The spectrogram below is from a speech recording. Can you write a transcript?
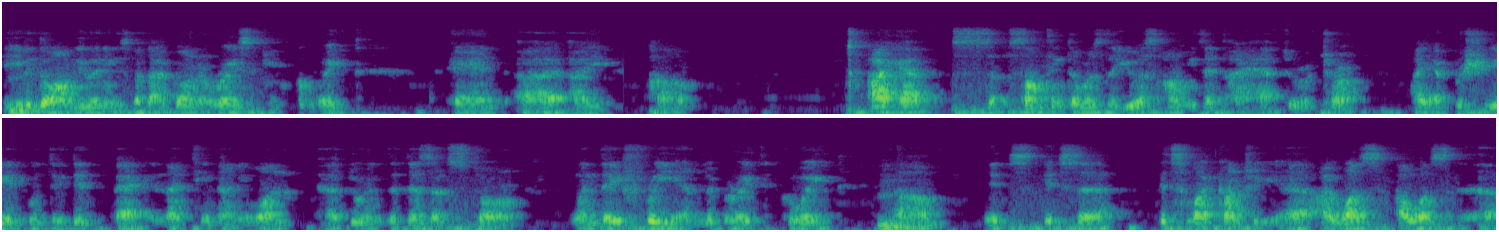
Even though I'm Lebanese, but I born and raised in Kuwait, and uh, I um, I have s- something towards the U.S. Army that I have to return. I appreciate what they did back in 1991 uh, during the Desert Storm when they free and liberated Kuwait. Mm. Um, it's it's uh, it's my country. Uh, I was I was uh,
